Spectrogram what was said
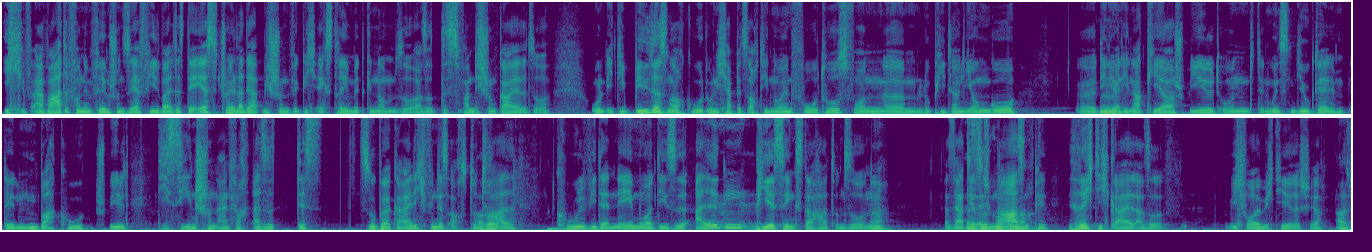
ich erwarte von dem Film schon sehr viel, weil das der erste Trailer, der hat mich schon wirklich extrem mitgenommen. So. Also das fand ich schon geil. So. Und ich- die Bilder sind auch gut und ich habe jetzt auch die neuen Fotos von ähm, Lupita Nyong'o, äh, die Mhm. ja die Nakia spielt und den Winston Duke, der den- Mbaku spielt. Die sehen schon einfach, also das super geil. Ich finde das auch total cool, wie der Namor diese Algen-Piercings da hat und so, ne? Also er hat Das ja so Nasen, ist richtig geil. Also ich freue mich tierisch, ja. Also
